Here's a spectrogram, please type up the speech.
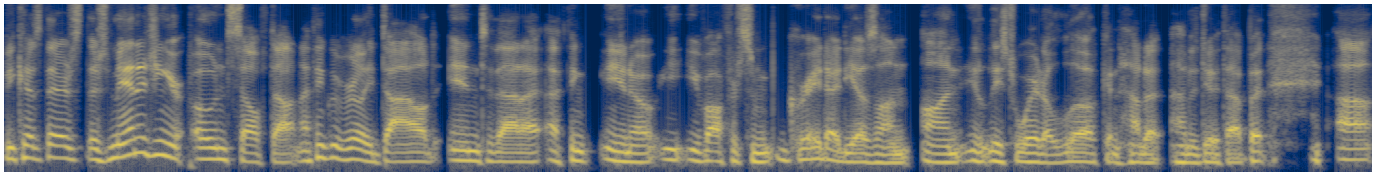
because there's there's managing your own self doubt, and I think we've really dialed into that. I, I, think you know you've offered some great ideas on on at least where to look and how to how to do with that. But uh,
